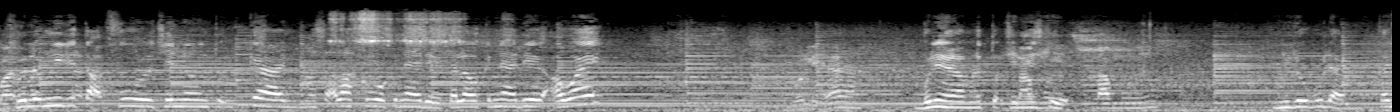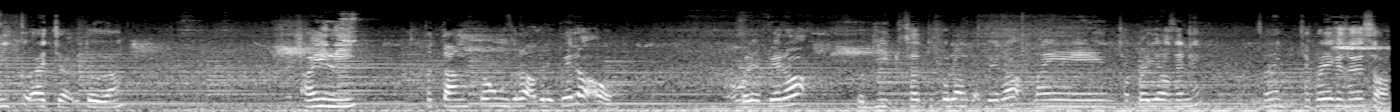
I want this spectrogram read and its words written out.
Sebelum ni dia tak full channel untuk ikan. Masalah aku kenal dia. Kalau kenal dia awal, Boleh lah. boleh lah meletup channel Lama, sikit. lama. Ni 2 bulan. Tadi ikut acak kita orang. Hari ni, petang kau gerak balik Perak tau. Balik Perak, pergi ke satu kolam kat Perak, main capaya sana. Sana capaya ke Sarasa.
